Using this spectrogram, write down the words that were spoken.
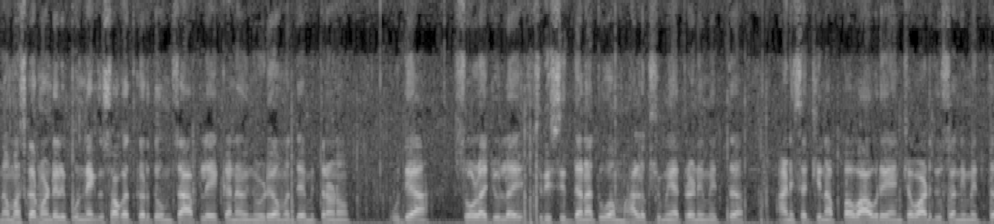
नमस्कार मंडळी पुन्हा एकदा स्वागत करतो तुमचं आपल्या एका नवीन व्हिडिओमध्ये. मित्रांनो उद्या सोळा जुलै श्री सिद्धनाथ व महालक्ष्मी यात्रेनिमित्त आणि सचिन अप्पा वावरे यांच्या वाढदिवसानिमित्त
